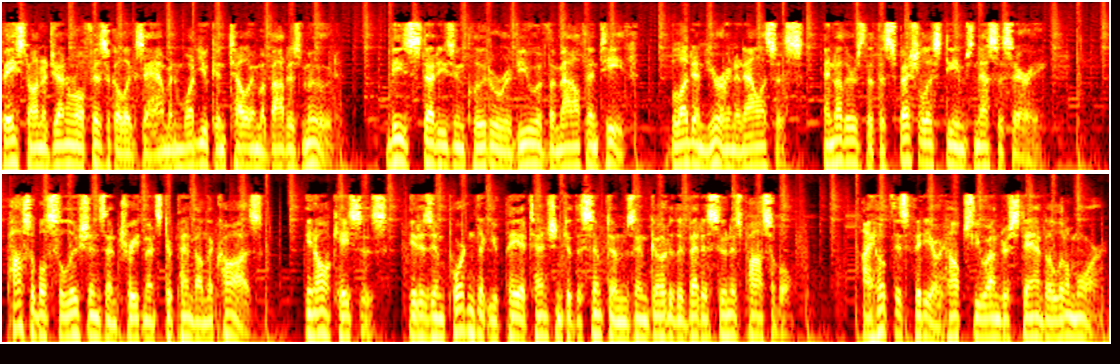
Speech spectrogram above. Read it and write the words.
based on a general physical exam and what you can tell him about his mood. These studies include a review of the mouth and teeth, blood and urine analysis, and others that the specialist deems necessary. Possible solutions and treatments depend on the cause. In all cases, it is important that you pay attention to the symptoms and go to the vet as soon as possible. I hope this video helps you understand a little more.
